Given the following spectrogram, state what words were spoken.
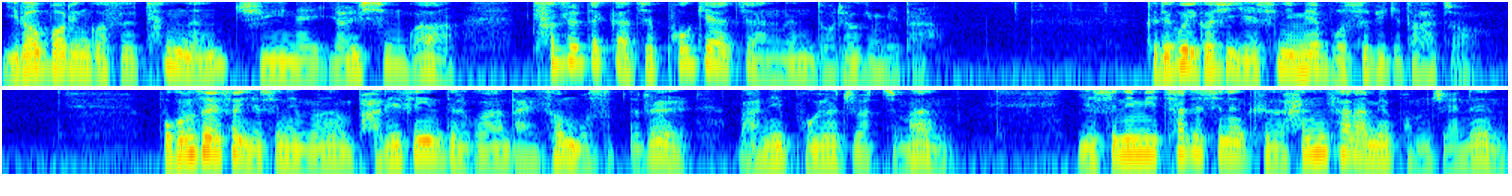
잃어버린 것을 찾는 주인의 열심과 찾을 때까지 포기하지 않는 노력입니다. 그리고 이것이 예수님의 모습이기도 하죠. 복음서에서 예수님은 바리새인들과 날선 모습들을 많이 보여주었지만 예수님이 찾으시는 그 한 사람의 범죄에는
